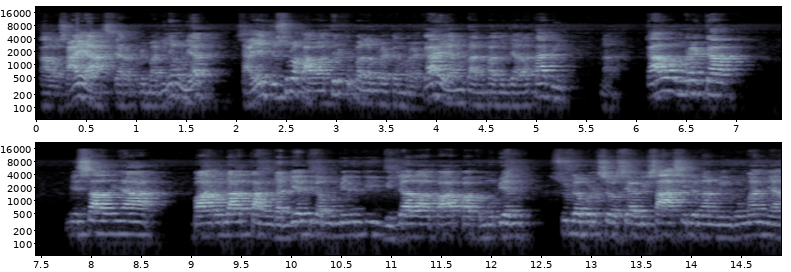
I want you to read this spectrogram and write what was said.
Kalau saya secara pribadinya melihat, saya justru khawatir kepada mereka-mereka yang tanpa gejala tadi. Nah, kalau mereka misalnya baru datang dan dia tidak memiliki gejala apa-apa, kemudian sudah bersosialisasi dengan lingkungannya,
